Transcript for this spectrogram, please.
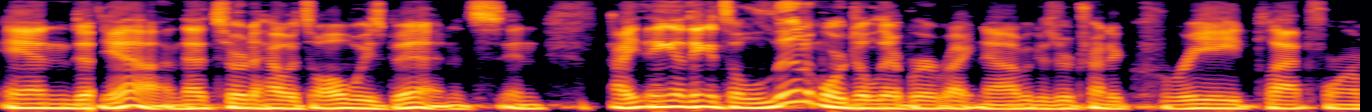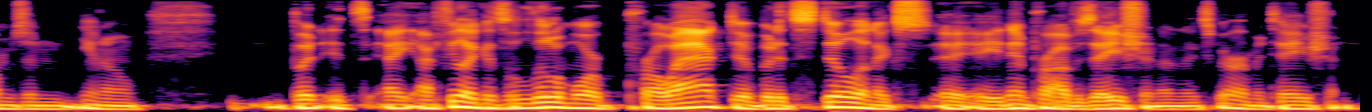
And uh, yeah, and that's sort of how it's always been. It's and I think I think it's a little more deliberate right now because we're trying to create platforms and you know but it's I, I, feel like it's a little more proactive, but it's still an ex, an improvisation, an experimentation.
